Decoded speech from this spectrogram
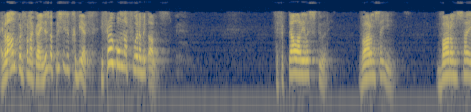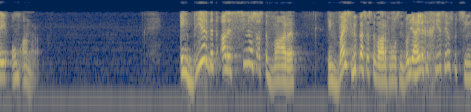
Hy wil 'n antwoord van haar kry en dis wat presies het gebeur. Die vrou kom na vore met alles. Sy vertel haar hele storie. Waarom sy hier? Waarom sy hom aanraak? En deur dit alles sien ons as te ware En wys Lukas as te ware vir ons en wil die Heilige Gees hê ons moet sien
